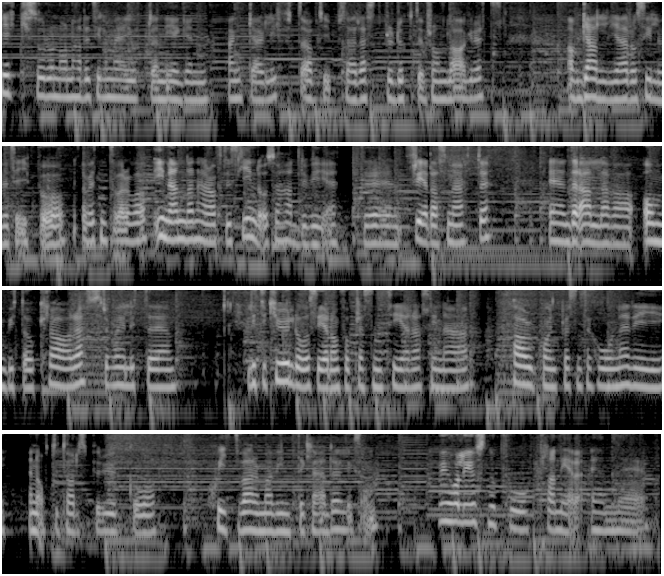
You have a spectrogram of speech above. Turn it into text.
pjäxor och någon hade till och med gjort en egen ankarlift av typ så restprodukter från lagret av galgar och silvertejp och jag vet inte vad det var. Innan den här afterskin då så hade vi ett eh, fredagsmöte eh, där alla var ombytta och klara så det var ju lite, lite kul då att se dem få presentera sina powerpoint-presentationer i en 80-talsperuk och skitvarma vinterkläder liksom. Vi håller just nu på att planera en eh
